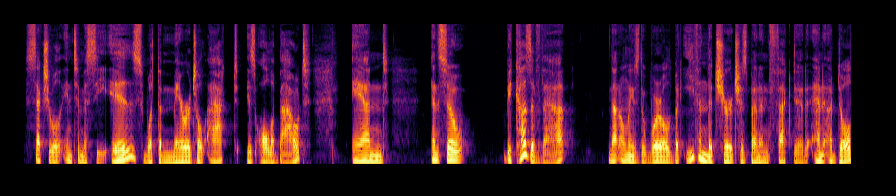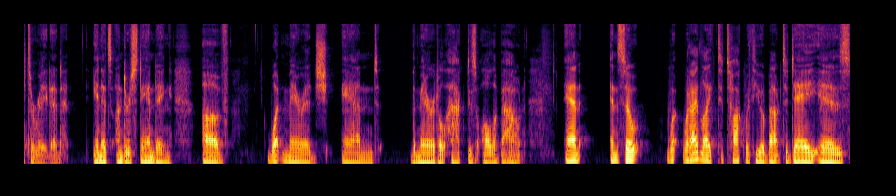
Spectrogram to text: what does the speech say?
sexual intimacy is, what the marital act is all about. And and so because of that, not only is the world, but even the church has been infected and adulterated in its understanding of what marriage and the marital act is all about. And and so what what I'd like to talk with you about today is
